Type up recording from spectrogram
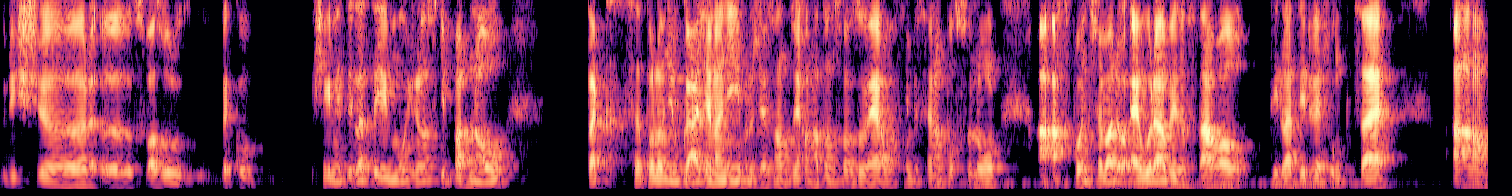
když uh, svazu jako všechny tyhle ty možnosti padnou, tak se podle mě ukáže na něj, protože samozřejmě on na tom svazuje a vlastně by se jenom posunul. A aspoň třeba do eura by zastával tyhle ty dvě funkce. A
